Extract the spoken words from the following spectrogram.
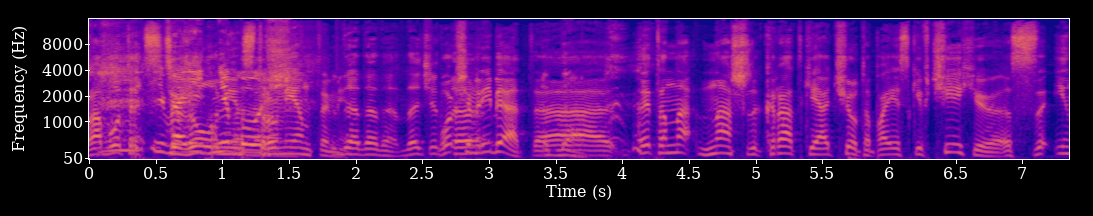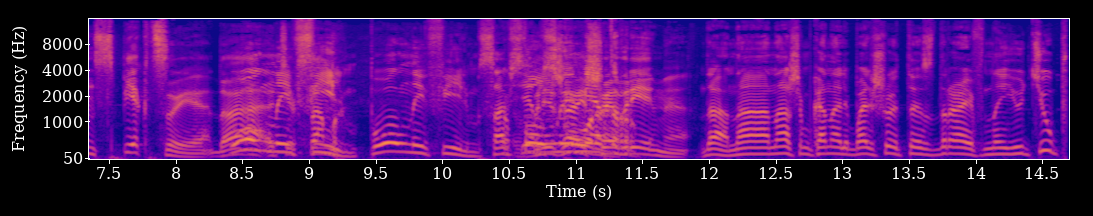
работать с И варить тяжелыми не борщ. инструментами. Да-да-да. Значит, В общем, э, ребят, да. а, это на- наш краткий отчет о поездке в Чехию с инспекции. Да, полный тех самых- фильм, полный фильм, в совсем ближайшее метр. время. Да, на нашем канале большой тест-драйв на YouTube.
